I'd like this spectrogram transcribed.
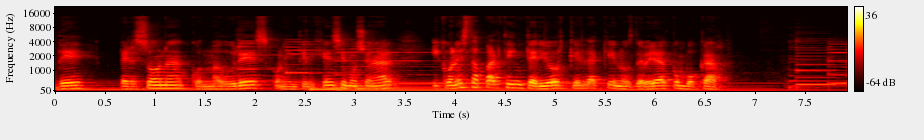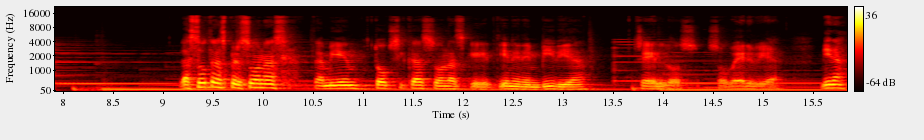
de persona con madurez, con inteligencia emocional y con esta parte interior que es la que nos debería convocar. Las otras personas también tóxicas son las que tienen envidia, celos, soberbia. Mira,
